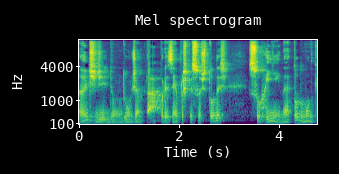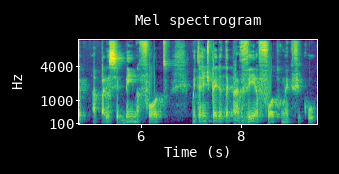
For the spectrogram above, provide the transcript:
antes de, de, um, de um jantar, por exemplo, as pessoas todas sorriem, né? todo mundo quer aparecer bem na foto. Muita gente pede até para ver a foto como é que ficou.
